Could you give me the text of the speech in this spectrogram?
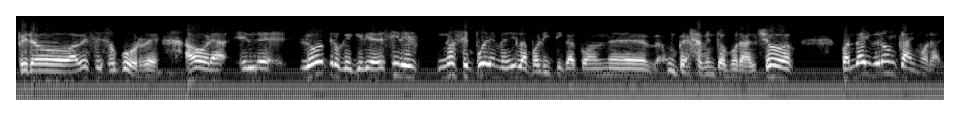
pero a veces ocurre. Ahora, el, eh, lo otro que quería decir es, no se puede medir la política con eh, un pensamiento moral. Yo, cuando hay bronca hay moral.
